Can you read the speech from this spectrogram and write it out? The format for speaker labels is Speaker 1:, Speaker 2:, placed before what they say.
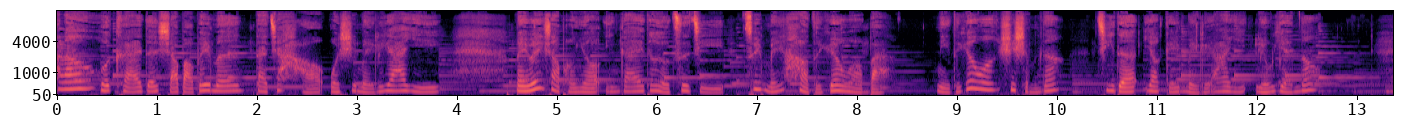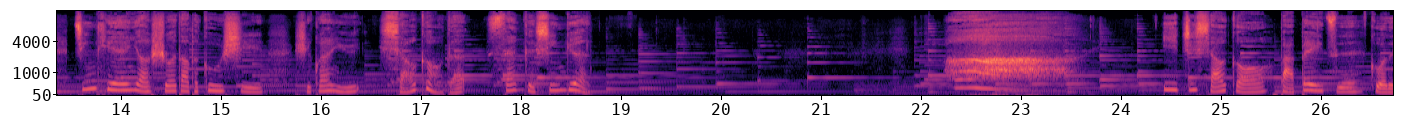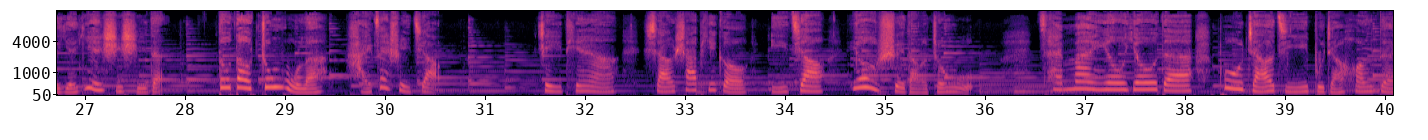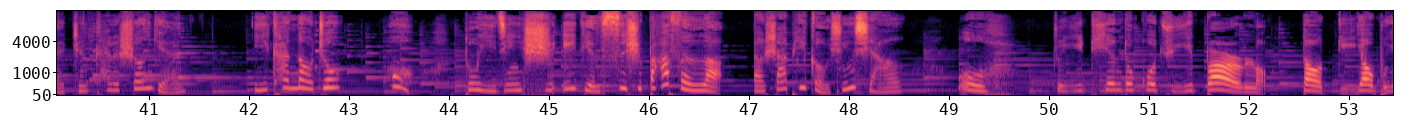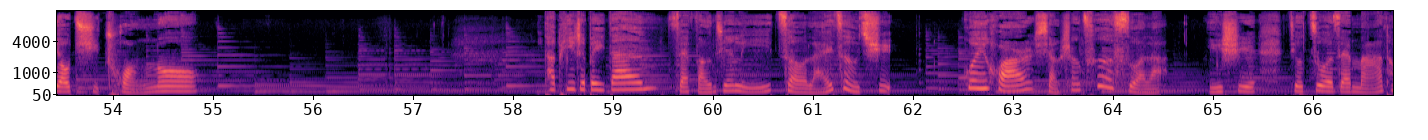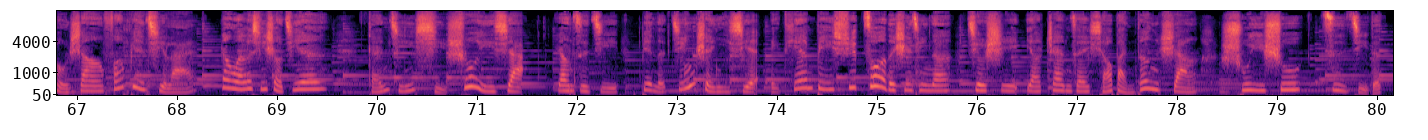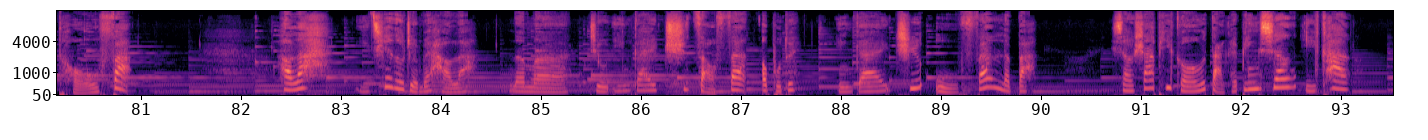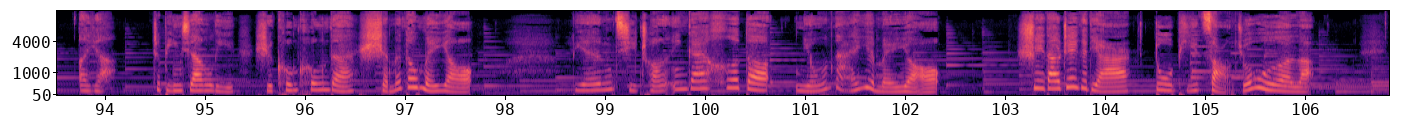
Speaker 1: Hello，我可爱的小宝贝们，大家好，我是美丽阿姨。每位小朋友应该都有自己最美好的愿望吧？你的愿望是什么呢？记得要给美丽阿姨留言哦。今天要说到的故事是关于小狗的三个心愿。啊，一只小狗把被子裹得严严实实的，都到中午了还在睡觉。这一天啊，小沙皮狗一觉又睡到了中午，才慢悠悠的、不着急、不着慌的睁开了双眼，一看闹钟，哦，都已经十一点四十八分了。小沙皮狗心想：“哦。”这一天都过去一半了，到底要不要起床呢？他披着被单在房间里走来走去，过一会儿想上厕所了，于是就坐在马桶上方便起来。上完了洗手间，赶紧洗漱一下。让自己变得精神一些。每天必须做的事情呢，就是要站在小板凳上梳一梳自己的头发。好啦，一切都准备好啦，那么就应该吃早饭哦，不对，应该吃午饭了吧？小沙皮狗打开冰箱一看，哎呀，这冰箱里是空空的，什么都没有。连起床应该喝的牛奶也没有，睡到这个点儿，肚皮早就饿了。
